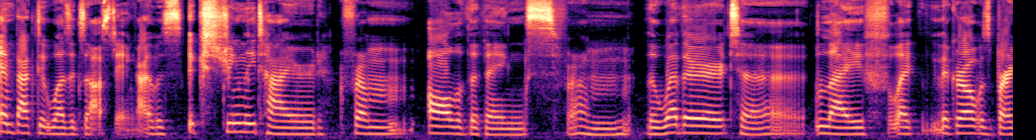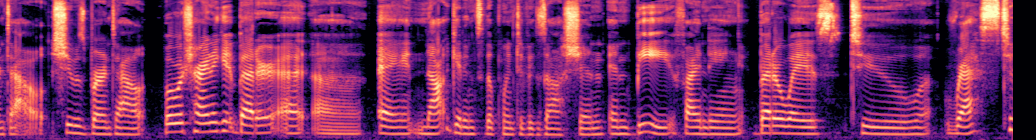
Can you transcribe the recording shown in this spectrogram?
In fact, it was exhausting. I was extremely tired from all of the things, from the weather to life. Like, the girl was burnt out. She was burnt out But we're trying to get better at uh, A, not getting to the point of exhaustion, and B, finding better ways to rest.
